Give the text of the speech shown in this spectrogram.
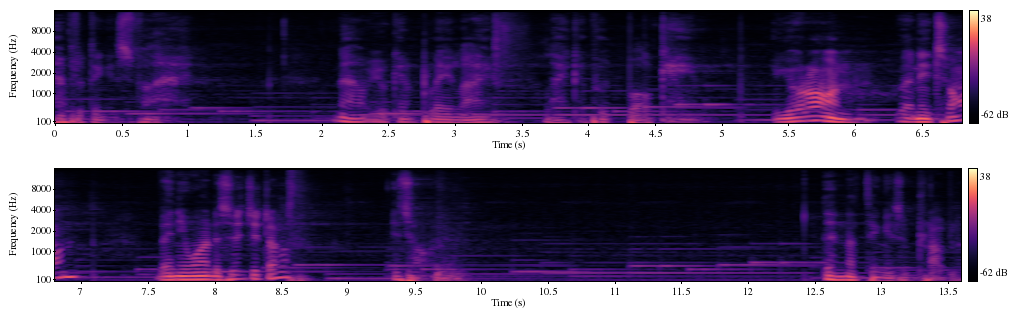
everything is fine. Now you can play life like a football game. You're on when it's on, when you want to switch it off, it's off. Then nothing is a problem.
